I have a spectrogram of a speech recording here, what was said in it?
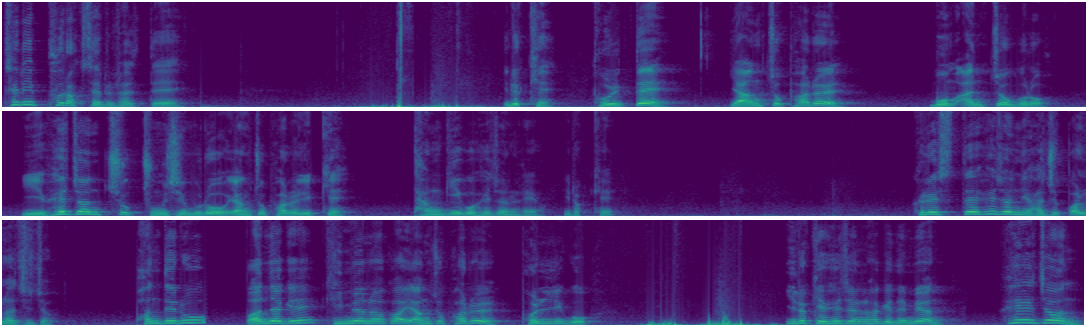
트리플 악셀을 할 때 이렇게 돌 때 양쪽 팔을 몸 안쪽으로 이 회전축 중심으로 양쪽 팔을 이렇게 당기고 회전을 해요. 이렇게. 그랬을 때 회전이 아주 빨라지죠. 반대로 만약에 김연아가 양쪽 팔을 벌리고 이렇게 회전을 하게 되면 회전,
